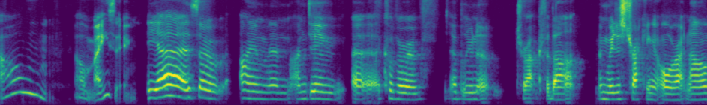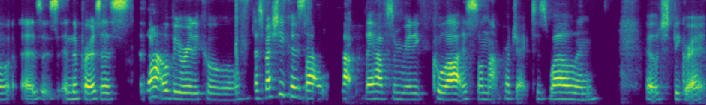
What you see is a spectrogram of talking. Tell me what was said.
Oh, oh amazing. Yeah, so I'm um, I'm doing a cover of a Blue Note track for that and we're just tracking it all right now as it's in the process. That will be really cool, especially because like that they have some really cool artists on that project as well, and it'll just be great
